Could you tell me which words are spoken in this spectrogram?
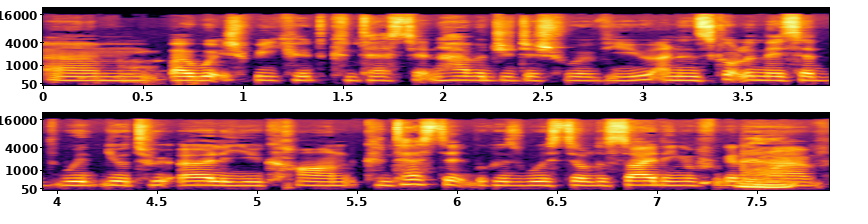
um, by which we could contest it and have a judicial review. And in Scotland, they said, "You're too early. You can't contest it because we're still deciding if we're going to right. have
